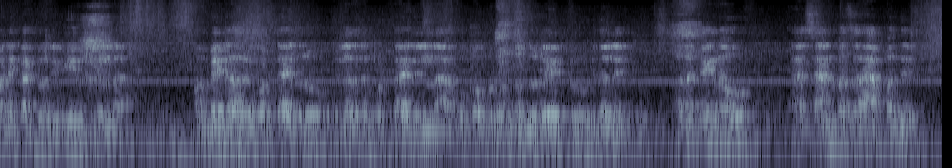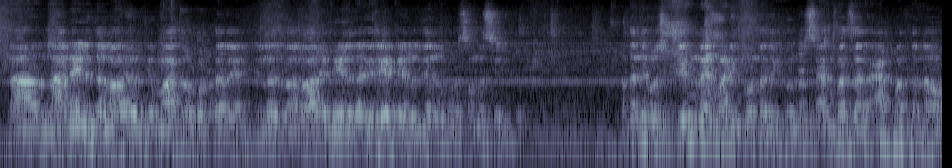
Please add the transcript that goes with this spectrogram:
ಮನೆ ಕಟ್ಟುವವರಿಗೆ ಇವರಿಗೆಲ್ಲ? ಅವ್ನು ಬೇಕಾದವರಿಗೆ ಕೊಡ್ತಾ ಇದ್ರು ಇಲ್ಲದ್ರೆ ಕೊಡ್ತಾ ಇರಲಿಲ್ಲ ಒಬ್ಬೊಬ್ಬರು ಒಂದೊಂದು ರೇಟು ಇದೆಲ್ಲ ಇತ್ತು. ಅದಕ್ಕಾಗಿ ನಾವು ಸ್ಯಾನ್ ಬಜಾರ್ ಆ್ಯಪ್ ಅಂದೆ ನಾನು ನಾನು ಹೇಳಿದ ಲಾರಿಯವರಿಗೆ ಮಾತ್ರ ಕೊಡ್ತಾರೆ, ಇಲ್ಲ ಲಾರಿ ಹೇಳಿದಾಗ ರೇಟ್ ಹೇಳೋದು ಕೂಡ ಸಮಸ್ಯೆ ಇತ್ತು ಅದನ್ನು ಸ್ಟ್ರೀಮ್ ಲೈನ್ ಮಾಡಿಕೊಂಡು ಅದಕ್ಕೊಂದು ಸ್ಯಾನ್ ಬಜಾರ್ ಆ್ಯಪ್ ಅಂತ ನಾವು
